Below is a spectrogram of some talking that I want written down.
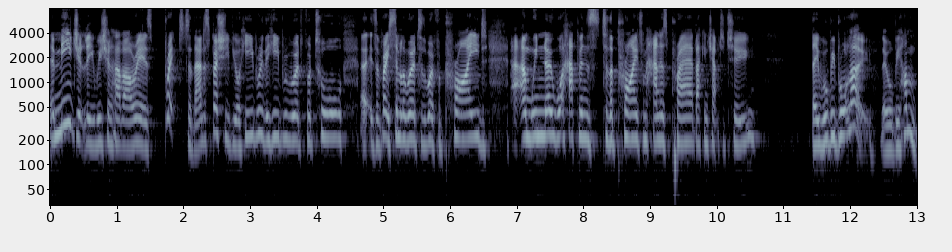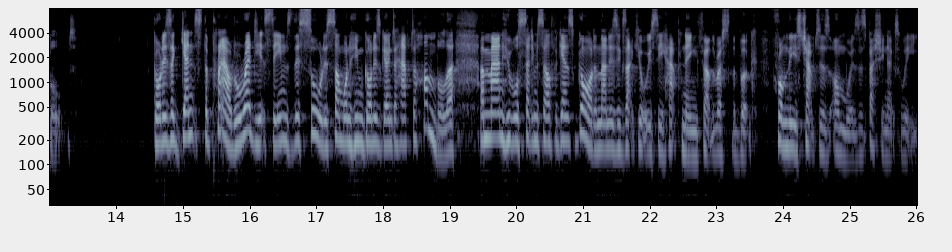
Immediately, we should have our ears pricked to that, especially if you're Hebrew. The Hebrew word for tall uh, is a very similar word to the word for pride. And we know what happens to the pride from Hannah's prayer back in chapter 2. They will be brought low, they will be humbled. God is against the proud. Already, it seems, this Saul is someone whom God is going to have to humble, a, a man who will set himself against God. And that is exactly what we see happening throughout the rest of the book from these chapters onwards, especially next week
